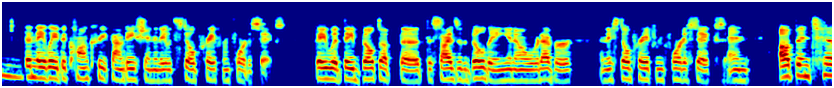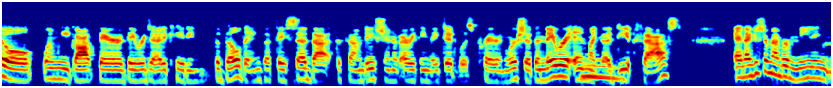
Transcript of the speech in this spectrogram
mm. then they laid the concrete foundation and they would still pray from 4 to 6 they would they built up the the sides of the building you know whatever and they still prayed from four to six. And up until when we got there, they were dedicating the building, but they said that the foundation of everything they did was prayer and worship. And they were in mm. like a mm. deep fast. And I just remember meeting,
